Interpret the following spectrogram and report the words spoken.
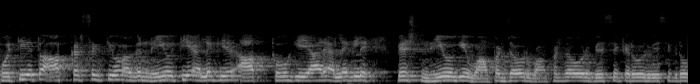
होती है तो आप कर सकते हो, अगर नहीं होती है, अलग आप कहोगे, यार अलग अलग पेस्ट नहीं होगी, वहाँ पर जाओ और वहाँ पर जाओ और वैसे करो और वैसे करो।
